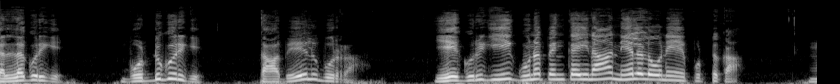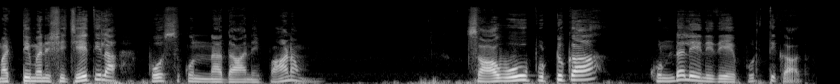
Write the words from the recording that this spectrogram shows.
గల్లగురిగి బొడ్డుగురిగి తాబేలు బుర్ర. ఏ గురిగి గుణపెంకైనా నేలలోనే పుట్టుక. మట్టి మనిషి చేతిలా పోసుకున్న దాని పాణం చావు పుట్టుక కుండలేనిదే పూర్తి కాదు.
